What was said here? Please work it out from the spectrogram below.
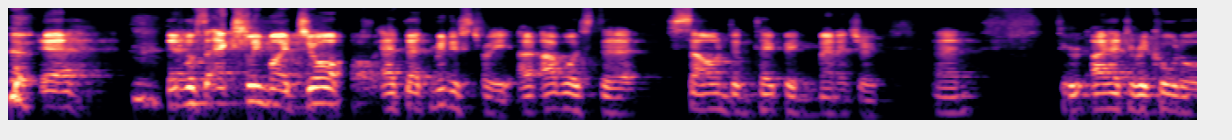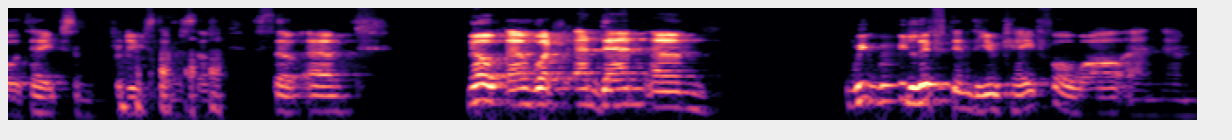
yeah, that was actually my job at that ministry. I, I was the sound and taping manager, and to, I had to record all the tapes and produce them and stuff. So um, no, and what, and then. Um, we, we lived in the UK for a while and um,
